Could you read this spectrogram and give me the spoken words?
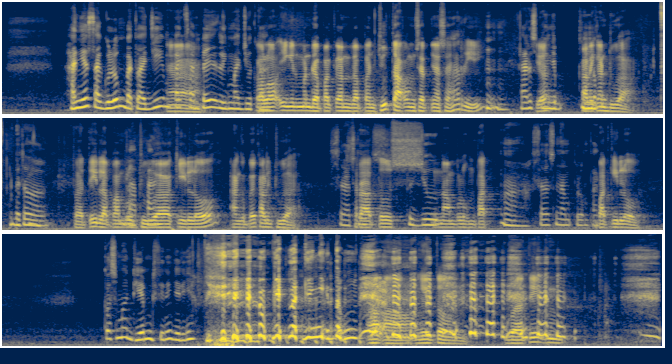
Hanya sagulung batu aji 4 Nah, sampai 5 juta. Kalau ingin mendapatkan 8 juta omsetnya sehari, Mm-mm, harus ya kalikan dua. betul. Berarti 82 kilo, anggap aja kali dua. 107 164 Nah, 164. 4 kilo. Kok semua diam di sini jadinya? Mungkin lagi ngitung. Oh, oh, ngitung. Berarti mm,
